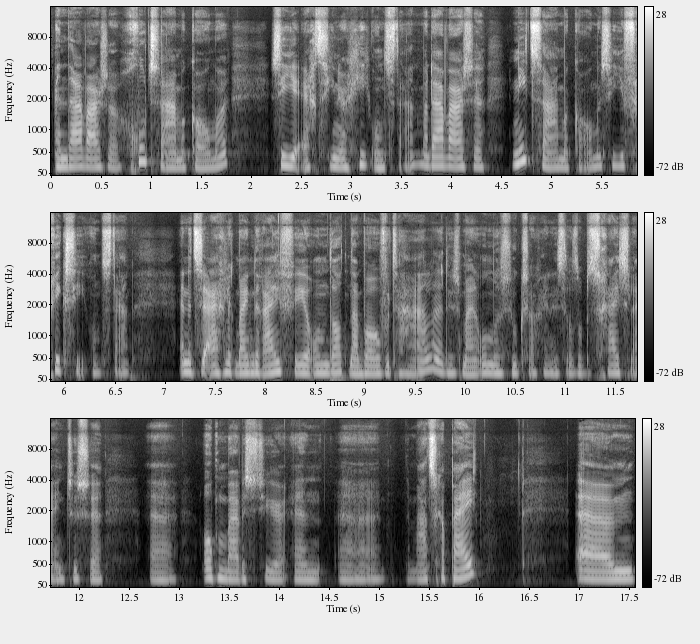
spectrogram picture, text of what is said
En daar waar ze goed samenkomen, zie je echt synergie ontstaan. Maar daar waar ze niet samenkomen, zie je frictie ontstaan. En het is eigenlijk mijn drijfveer om dat naar boven te halen. Dus mijn onderzoeksagenda is dat op de scheidslijn tussen uh, openbaar bestuur en uh, de maatschappij. Um,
